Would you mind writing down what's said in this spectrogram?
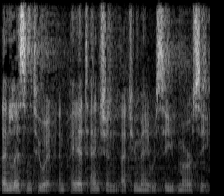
then listen to it and pay attention that you may receive mercy.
